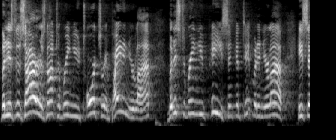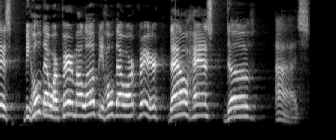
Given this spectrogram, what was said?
but his desire is not to bring you torture and pain in your life, but it's to bring you peace and contentment in your life. He says, Behold, thou art fair, my love. Behold, thou art fair. Thou hast dove eyes,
